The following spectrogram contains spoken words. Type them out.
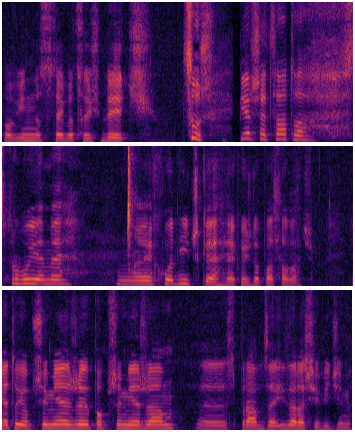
powinno z tego coś być. Cóż, pierwsze co to spróbujemy e, chłodniczkę jakoś dopasować. Ja tu ją przymierzę, poprzymierzam, yy, sprawdzę i zaraz się widzimy.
